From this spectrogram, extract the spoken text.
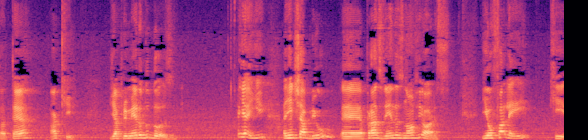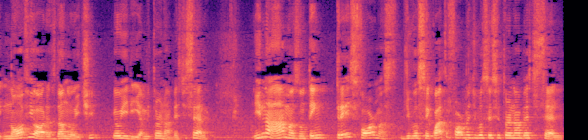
tá até aqui. Dia 1 do 12. E aí a gente abriu é, para as vendas 9 horas. E eu falei que 9 horas da noite eu iria me tornar best-seller. E na Amazon tem três formas de você, quatro formas de você se tornar best-seller.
